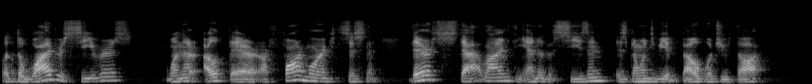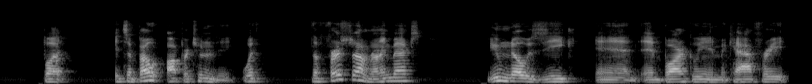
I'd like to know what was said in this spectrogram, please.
But the wide receivers, when they're out there, are far more inconsistent. Their stat line at the end of the season is going to be about what you thought, but it's about opportunity. With the first round running backs, you know Zeke and, and Barkley and McCaffrey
